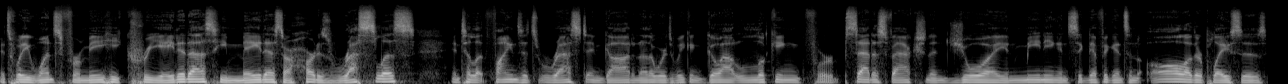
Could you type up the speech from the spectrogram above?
It's what He wants for me. He created us, He made us. Our heart is restless until it finds its rest in God. In other words, we can go out looking for satisfaction and joy and meaning and significance in all other places,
